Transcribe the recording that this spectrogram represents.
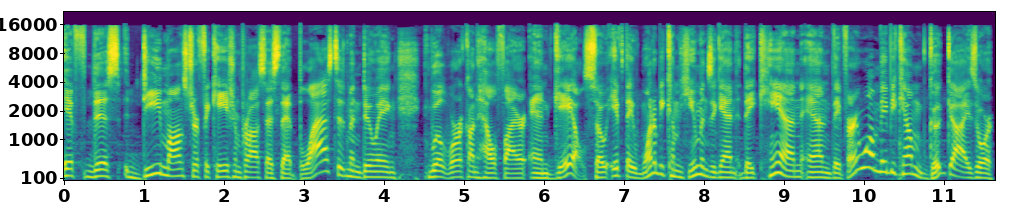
if the this demonstrification process that Blast has been doing will work on Hellfire and Gale. So if they want to become humans again, they can, and they very well may become good guys or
